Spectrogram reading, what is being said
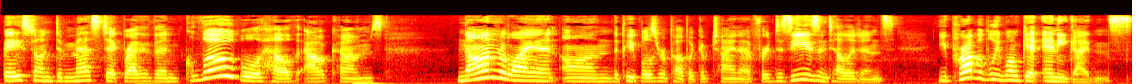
based on domestic rather than global health outcomes, non reliant on the People's Republic of China for disease intelligence, you probably won't get any guidance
